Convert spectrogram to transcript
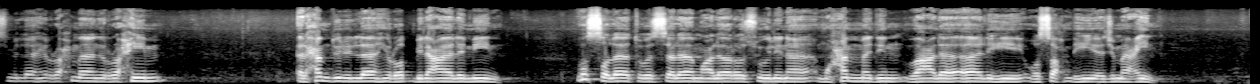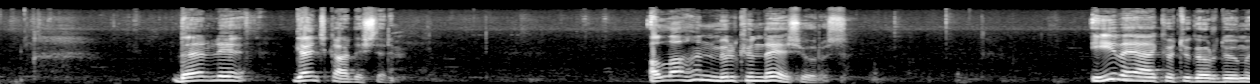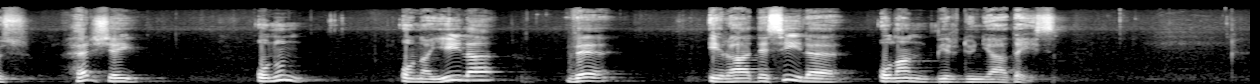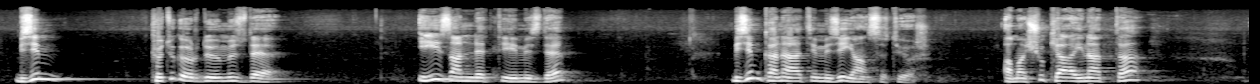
Bismillahirrahmanirrahim. Elhamdülillahi Rabbil alemin. Ve salatu ve selamu ala Resulina Muhammedin ve ala alihi ve sahbihi ecma'in. Değerli genç kardeşlerim, Allah'ın mülkünde yaşıyoruz. İyi veya kötü gördüğümüz her şey onun onayıyla ve iradesiyle olan bir dünyadayız. Bizim kötü gördüğümüzde, iyi zannettiğimizde bizim kanaatimizi yansıtıyor. Ama şu kainatta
